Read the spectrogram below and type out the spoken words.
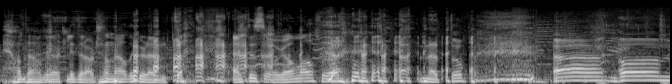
Ja, Det hadde vært litt rart om jeg hadde glemt det. Jeg er ikke så gammel. Så. Nettopp. Uh, og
